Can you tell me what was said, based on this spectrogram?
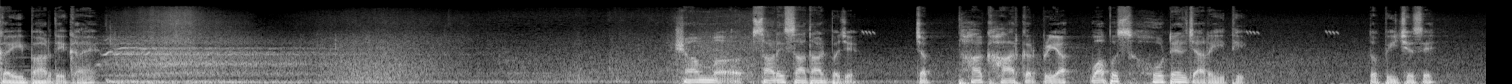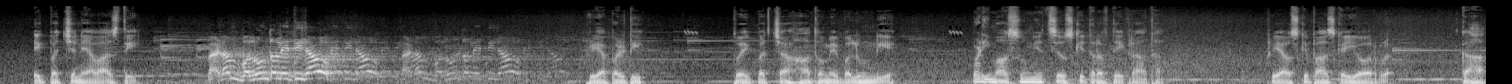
कई बार देखा है। शाम साढ़े सात आठ बजे जब थक हार कर प्रिया वापस होटल जा रही थी। तो पीछे से एक बच्चे ने आवाज़ दी। मैडम बलून तो लेती जाओ। मैडम बलून तो लेती जाओ। प्रिया पलटी तो एक बच्चा हाथों में बलून लिए बड़ी मासूमियत से उसकी तरफ़ देख रहा था। प्रिया उसके पास गई और कहा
